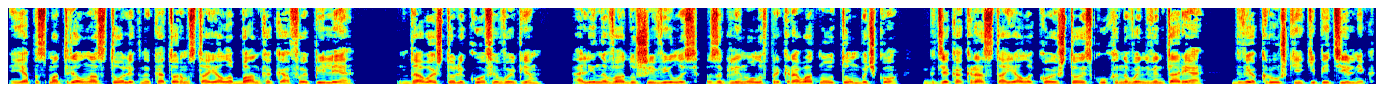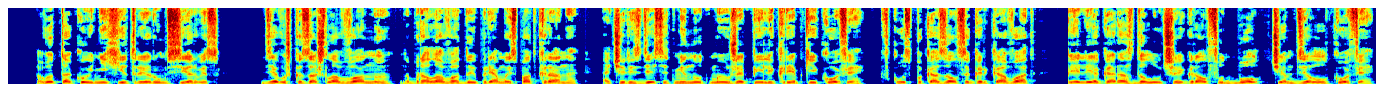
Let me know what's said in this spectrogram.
Я посмотрел на столик, на котором стояла банка кафе-пиле. Давай что ли кофе выпьем? Алина воодушевилась, заглянула в прикроватную тумбочку, где как раз стояло кое-что из кухонного инвентаря, две кружки и кипятильник. Вот такой нехитрый рум-сервис. Девушка зашла в ванную, набрала воды прямо из-под крана, а через 10 минут мы уже пили крепкий кофе. Вкус показался горьковат. Пеле гораздо лучше играл в футбол, чем делал кофе.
